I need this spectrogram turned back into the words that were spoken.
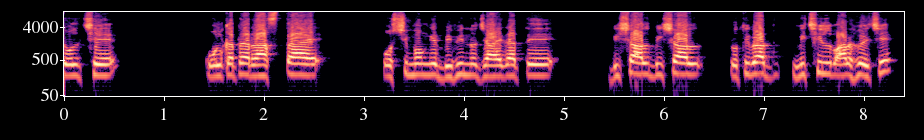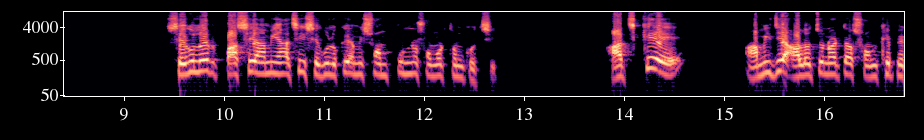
চলছে। কলকাতার রাস্তায় পশ্চিমবঙ্গের বিভিন্ন জায়গাতে বিশাল বিশাল প্রতিবাদ মিছিল বার হয়েছে। সেগুলোর পাশে আমি আছি, সেগুলোকে আমি সম্পূর্ণ সমর্থন করছি। আজকে আমি যে আলোচনাটা সংক্ষেপে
